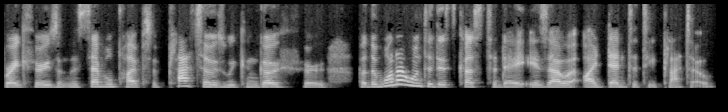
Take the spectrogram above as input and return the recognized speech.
breakthroughs and there's several types of plateaus we can go through. But the one I want to discuss today is our identity plateau.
